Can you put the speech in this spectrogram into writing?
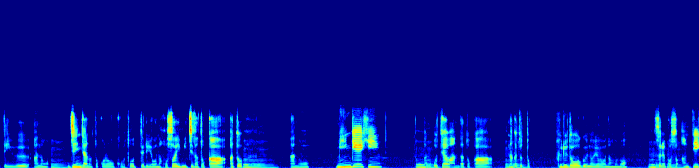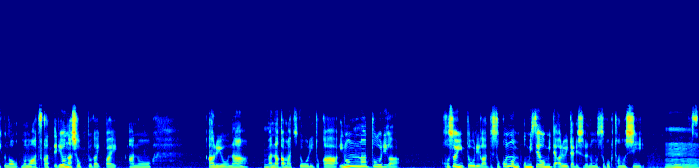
っていうあの、うん、神社のところをこう通ってるような細い道だとかあと、うん、あの民芸品、うん、あのお茶碗だとか、うん、なんかちょっと古道具のようなもの、うん、それこそアンティークのものを扱ってるようなショップがいっぱいあのあるような、まあ、中町通りとかいろんな通りが、細い通りがあってそこのお店を見て歩いたりするのもすごく楽しい。です。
